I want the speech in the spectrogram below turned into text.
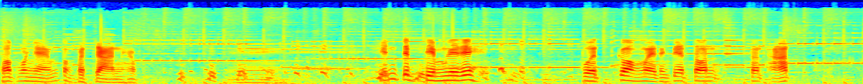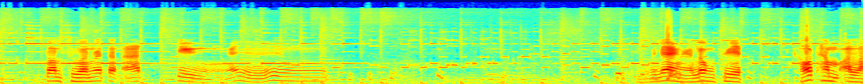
ซอสบางอย่างมันต้องประจานครับเออเห็นเต็มๆเลยดิ เปิดกล้องไว้ตั้งแต่ตอนตอนอาร์ตตอนสวนไว้ตอนอาร์ตจึงเออไม่แรกเนี่ยลงเฟซเขาทำอะไร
